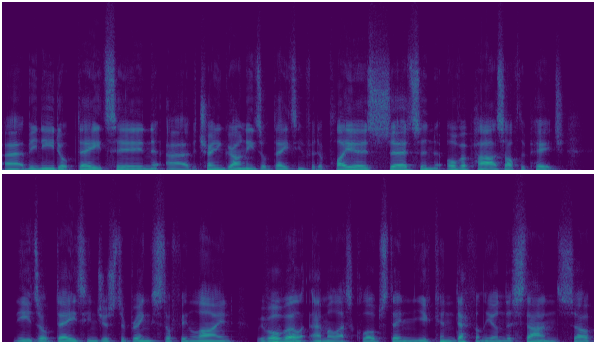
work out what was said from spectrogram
uh, they need updating, uh, the training ground needs updating for the players, certain other parts off the pitch needs updating just to bring stuff in line with other MLS clubs, then you can definitely understand. So,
